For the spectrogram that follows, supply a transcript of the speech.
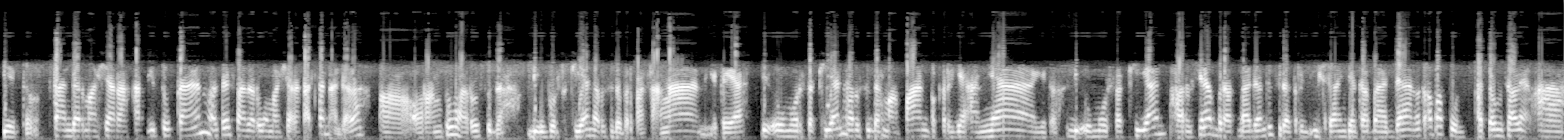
gitu. Standar masyarakat itu kan maksudnya standar umum masyarakat kan adalah uh, orang tuh harus sudah di umur sekian harus sudah berpasangan gitu ya. Di umur sekian harus sudah mapan pekerjaannya gitu. Di umur sekian harusnya berat badan tuh sudah bisa jaga badan atau apa pun. Atau misalnya uh,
